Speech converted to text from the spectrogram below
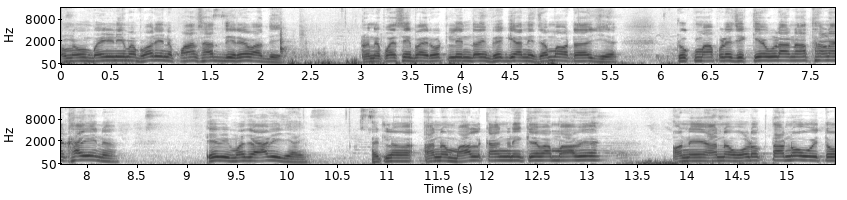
અને હું બહેણીમાં ભરીને પાંચ સાત દી રહેવા દે. અને પછી ભાઈ રોટલીને દહીં ભેગ્યાની જમાવટ આવી છે. ટૂંકમાં આપણે જે કેવડા નાથાણા ખાઈએ ને, એવી મજા આવી જાય. એટલે આને માલ કાંગણી કહેવામાં આવે અને આને ઓળખતા ન હોય તો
